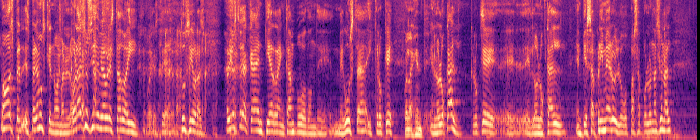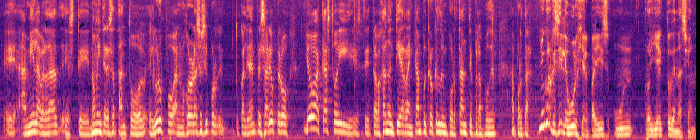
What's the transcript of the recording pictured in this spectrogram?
No, esperemos que no, Manuel. Horacio sí debe haber estado ahí. Pues, este, tú sí, Horacio. Pero yo estoy acá en tierra, en campo, donde me gusta y creo que... Con la gente. En lo local. Creo que eh, lo local empieza primero y luego pasa por lo nacional. Eh, a mí la verdad este, no me interesa tanto el grupo, a lo mejor Horacio sí por tu calidad de empresario, pero yo acá estoy este, trabajando en tierra, en campo y creo que es lo importante para poder aportar. Yo creo que sí le urge al país un proyecto de nación.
